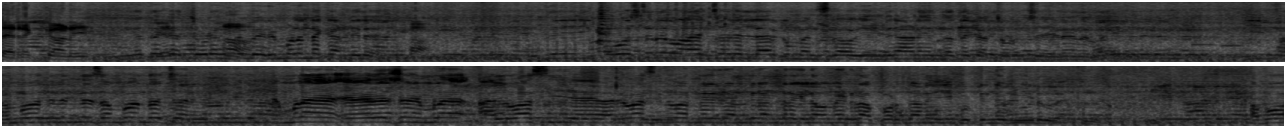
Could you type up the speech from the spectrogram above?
തിരക്കാണ്. കണ്ടില്ലേ? ഇത് ഈ പോസ്റ്റർ വായിച്ചാൽ എല്ലാവർക്കും മനസ്സിലാവും എന്തിനാണ് ഇന്നത്തെ കച്ചവടം ചെയ്യണമെന്നുള്ളത് സംഭവത്തിൽ ഇന്ന് സംഭവം എന്താ വെച്ചാൽ നമ്മളെ ഏകദേശം നമ്മളെ അൽവാസി അൽവാസി എന്ന് പറഞ്ഞ രണ്ട് രണ്ടര കിലോമീറ്റർ അപ്പുറത്താണ് ഈ കുട്ടിന്റെ വീടുള്ളത്. അപ്പോൾ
